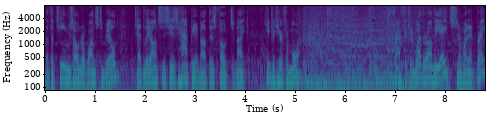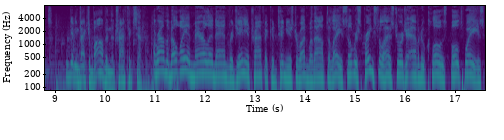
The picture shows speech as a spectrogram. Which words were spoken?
that the team's owner wants to build. Ted Leonsis is happy about this vote tonight. Keep it here for more. Traffic and weather on the 8s, and when it breaks, we're getting back to Bob in the traffic center. Around the Beltway in Maryland and Virginia, traffic continues to run without delay. Silver Spring still has Georgia Avenue closed both ways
